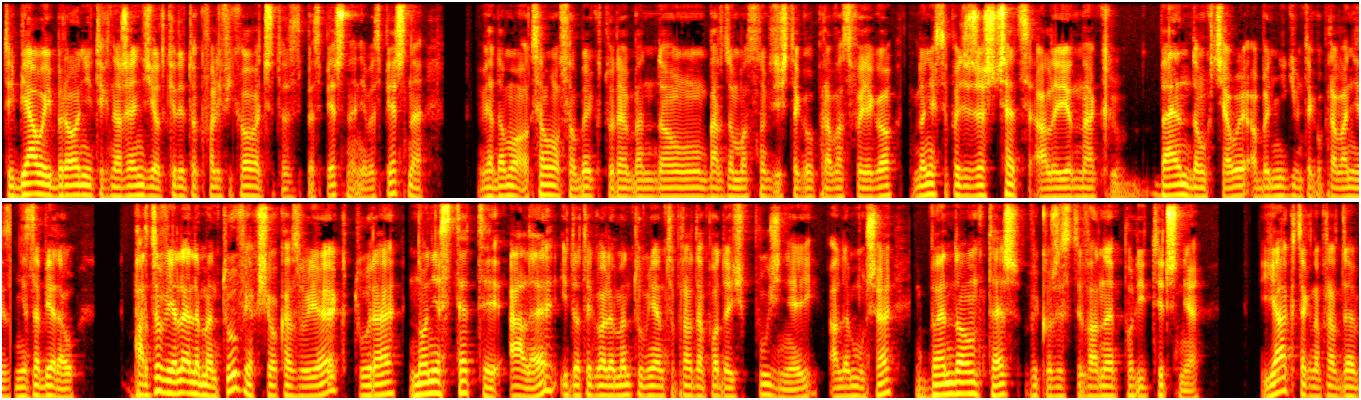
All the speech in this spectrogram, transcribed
tej białej broni, tych narzędzi, od kiedy to kwalifikować, czy to jest bezpieczne, niebezpieczne. Wiadomo, są osoby, które będą bardzo mocno gdzieś tego prawa swojego, no nie chcę powiedzieć, że szczec, ale jednak będą chciały, aby nikt im tego prawa nie, nie zabierał. Bardzo wiele elementów, jak się okazuje, które no niestety, ale i do tego elementu miałem co prawda podejść później, ale muszę, będą też wykorzystywane politycznie. Jak tak naprawdę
